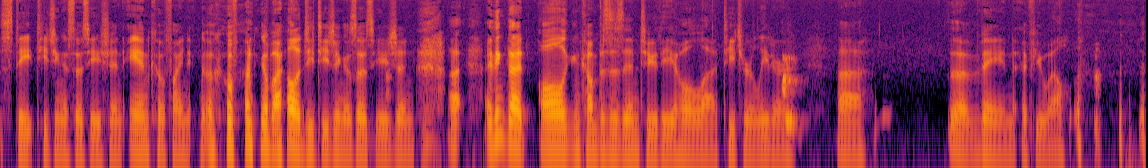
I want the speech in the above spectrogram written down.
state teaching association and co-founding, co-founding a biology teaching association. Uh, I think that all encompasses into the whole uh, teacher leader uh, vein, if you will.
